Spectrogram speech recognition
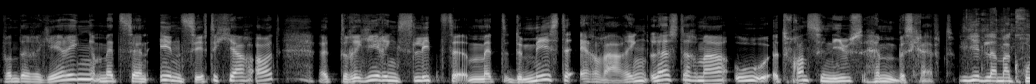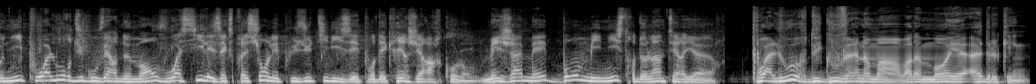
van de regering met zijn 71 jaar oud. Het regeringslid met de meeste ervaring. Luister maar hoe het Franse nieuws hem beschrijft. Lié de la Macronie, poids lourd du gouvernement, voici les expressions les plus utilisées pour décrire Gérard Collomb. Mais jamais bon ministre de l'Intérieur. Poids lourd du gouvernement, wat een mooie uitdrukking.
